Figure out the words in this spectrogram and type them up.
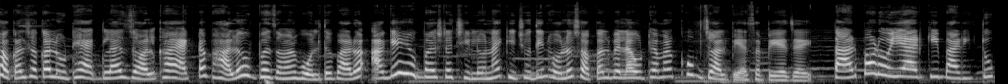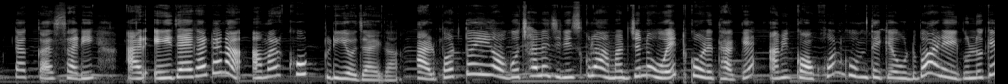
সকাল সকাল উঠে এক গ্লাস জল খাওয়া একটা ভালো অভ্যাস আমার বলতে পারো। আগেই অভ্যাসটা ছিল না, কিছুদিন হলো সকালবেলা উঠে আমার খুব জল পেয়াসা পেয়ে যায়। তারপর ওই আর কি বাড়ির টুকটাক কাজ সারি আর এই জায়গাটা না আমার খুব প্রিয় জায়গা। তারপর তো এই অগোছালো জিনিসগুলো আমার জন্য ওয়েট করে থাকে। আমি কখন ঘুম থেকে উঠবো আর এগুলোকে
